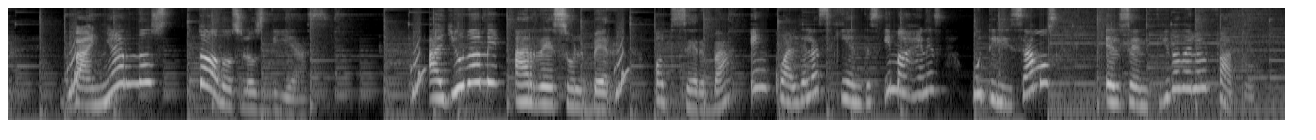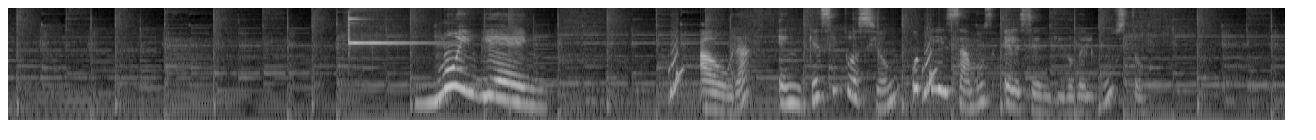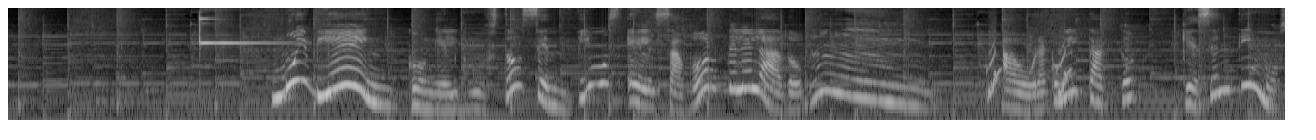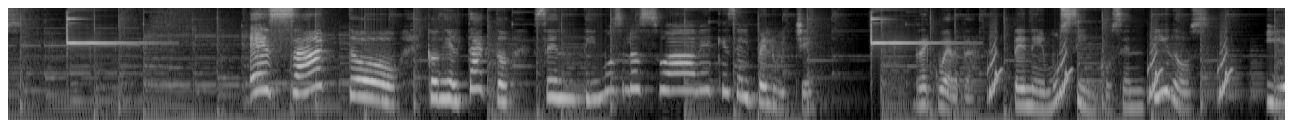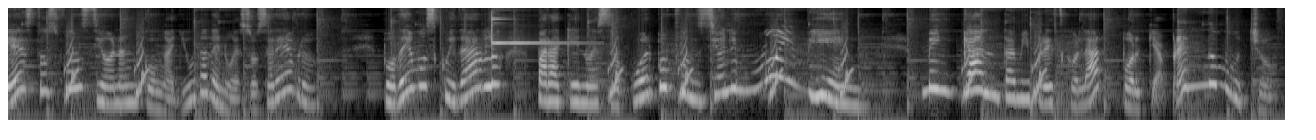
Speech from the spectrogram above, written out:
bañarnos todos los días. Ayúdame a resolver. Observa en cuál de las siguientes imágenes utilizamos el sentido del olfato. Muy bien. Ahora ¿En qué situación utilizamos el sentido del gusto? Muy bien, con el gusto sentimos el sabor del helado. Mm. Ahora con el tacto, ¿qué sentimos? ¡Exacto! Con el tacto sentimos lo suave que es el peluche. Recuerda, tenemos cinco sentidos y estos funcionan con ayuda de nuestro cerebro. Podemos cuidarlo para que nuestro cuerpo funcione muy bien. Me encanta mi preescolar porque aprendo mucho.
